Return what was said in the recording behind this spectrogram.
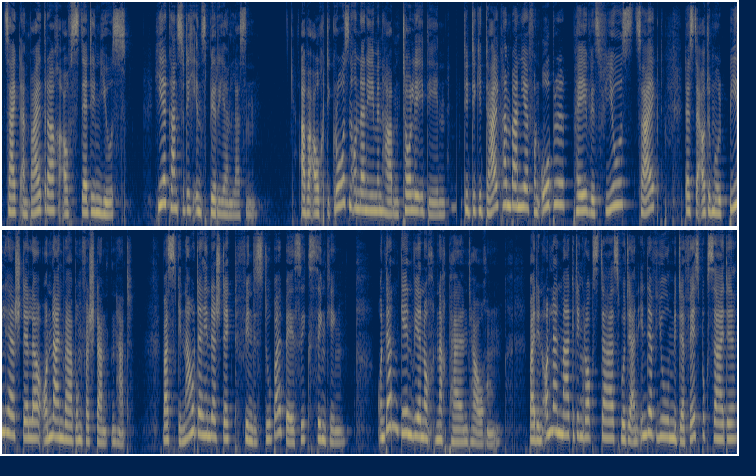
zeigt ein Beitrag auf Steady News. Hier kannst du dich inspirieren lassen. Aber auch die großen Unternehmen haben tolle Ideen. Die Digitalkampagne von Opel Pay with Views zeigt, dass der Automobilhersteller Online-Werbung verstanden hat. Was genau dahinter steckt, findest du bei Basic Thinking. Und dann gehen wir noch nach Perlen tauchen. Bei den Online-Marketing-Rockstars wurde ein Interview mit der Facebook-Seite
